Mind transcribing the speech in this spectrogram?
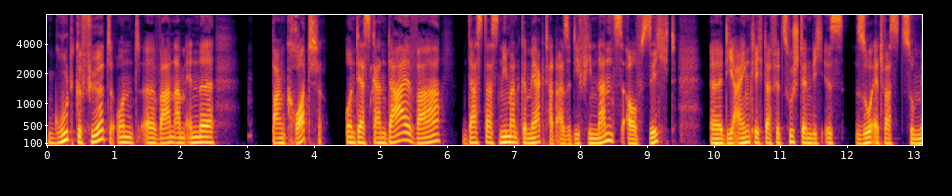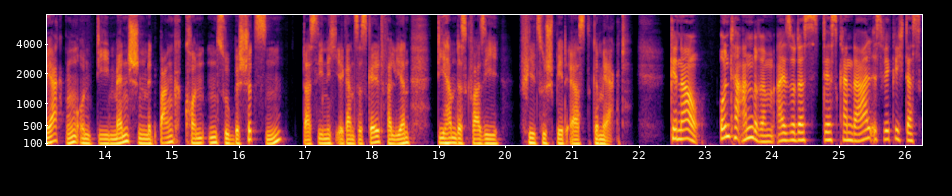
gut geführt und äh, waren am Ende bankrott und der Skandal war, dass das niemand gemerkt hat. Also die Finanzaufsicht, äh, die eigentlich dafür zuständig ist, so etwas zu merken und die Menschen mit Bankkonten zu beschützen, dass sie nicht ihr ganzes Geld verlieren, die haben das quasi viel zu spät erst gemerkt. Genau. Unter anderem, also das, der Skandal ist wirklich, dass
